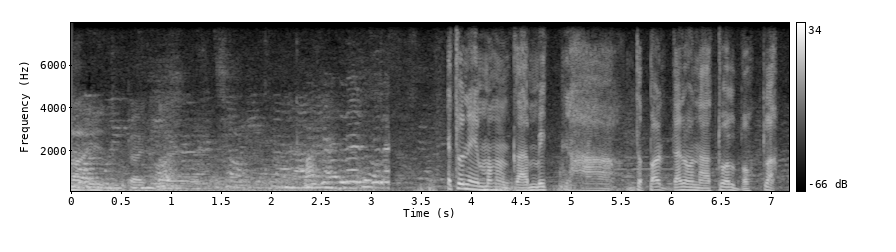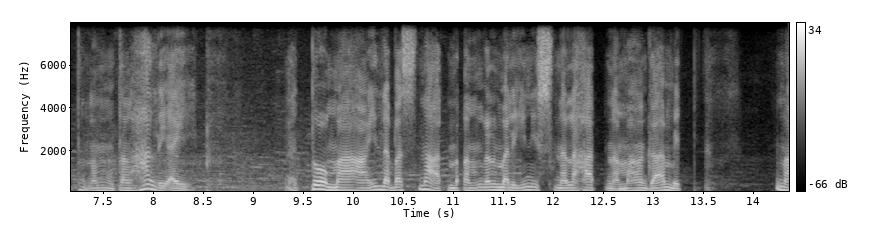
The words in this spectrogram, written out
Kain, kain tayo. Ito na yung mga gamit na dapat ano na 12 o'clock ng tanghali ay ito mailabas na at matanggal malinis na lahat ng mga gamit na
